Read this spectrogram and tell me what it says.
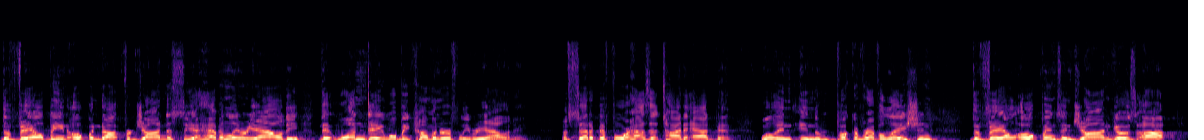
the veil being opened up for John to see a heavenly reality that one day will become an earthly reality. I've said it before. How's that tie to Advent? Well, in, in the book of Revelation, the veil opens and John goes up.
